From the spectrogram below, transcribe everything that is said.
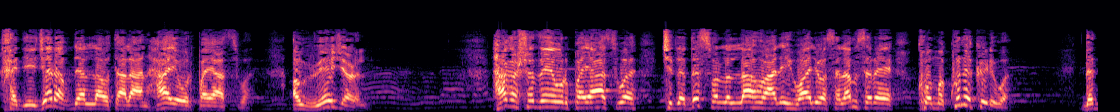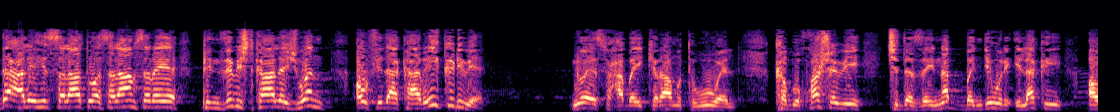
خدیجه رضی الله تعالی عنها یې ورپیا سوه او ویې ژړل هغه ښځه یې ورپیا سوه چې د ده صلی الله علیه و آله وسلم سره کومکونه کړي وه د ده علیه الصلاة وسلام سره یې پنځه ویشت کاله ژوند او فداکارۍ کړې وې نو یې صحابه کرامو ته وویل که مو خوښه وي چې د زینب بندي ور ایله کړئ او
